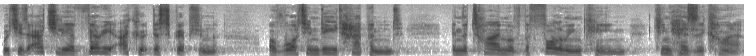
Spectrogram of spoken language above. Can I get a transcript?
which is actually a very accurate description of what indeed happened in the time of the following king, King Hezekiah.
